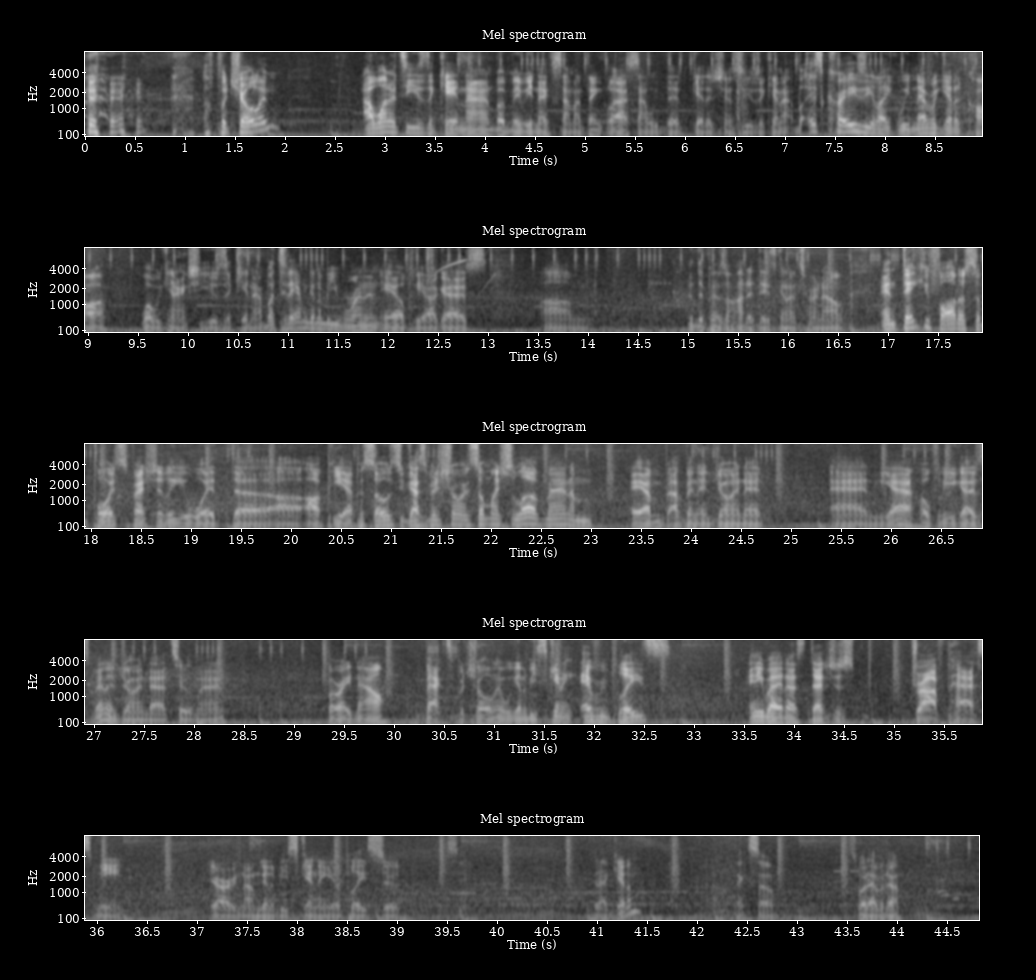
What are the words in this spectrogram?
of patrolling. I wanted to use the K9, but maybe next time. I think last time we did get a chance to use the K9, but it's crazy. Like we never get a call where we can actually use the K9. But today I'm gonna be running ALPR, guys. Um, it depends on how the day's gonna turn out. And thank you for all the support, especially with the uh, RP episodes. You guys have been showing so much love, man. I'm hey, I'm, I've been enjoying it. And yeah, hopefully you guys been enjoying that too, man. But right now, back to patrolling. We're gonna be scanning every place. Anybody that's that just drive past me, you already know I'm gonna be scanning your place too. Let's see. Did I get him? I don't think so. It's whatever though.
